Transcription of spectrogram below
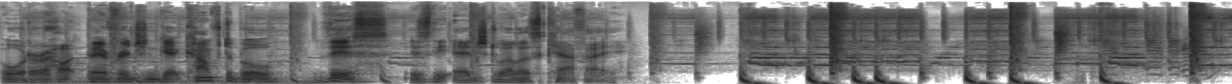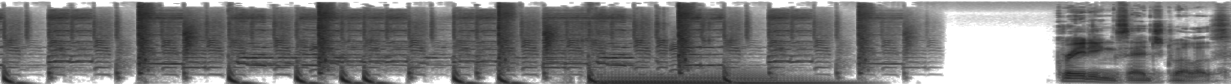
Order a hot beverage and get comfortable. This is the Edge Dwellers Cafe. Greetings, Edge Dwellers.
